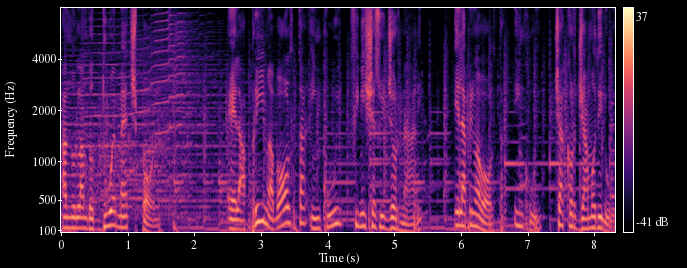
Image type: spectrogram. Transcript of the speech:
annullando due match point. È la prima volta in cui finisce sui giornali e la prima volta in cui ci accorgiamo di lui.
